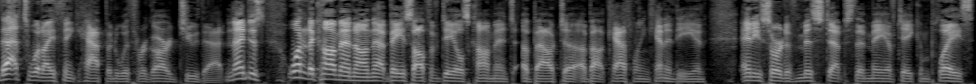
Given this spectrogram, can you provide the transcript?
That's what I think happened with regard to that. And I just wanted to comment on that based off of Dale's comment about uh, about Kathleen Kennedy and any sort of missteps that may have taken place.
